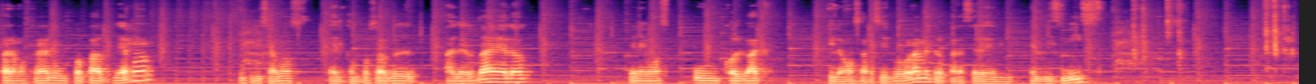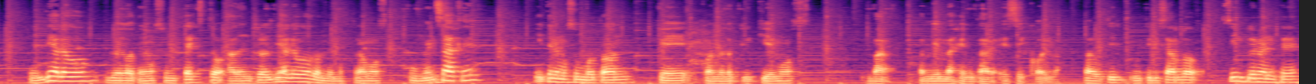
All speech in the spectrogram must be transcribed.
para mostrar un pop-up de error. Utilizamos el composable alert dialog. Tenemos un callback que lo vamos a recibir por parámetro para hacer el, dismiss del diálogo. Luego tenemos un texto adentro del diálogo donde mostramos un mensaje. Y tenemos un botón que cuando lo cliquemos va, también va a ejecutar ese callback. Para utilizarlo simplemente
